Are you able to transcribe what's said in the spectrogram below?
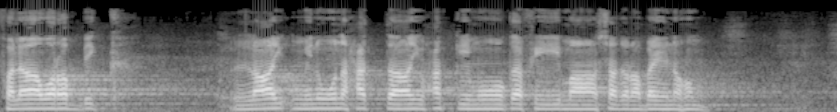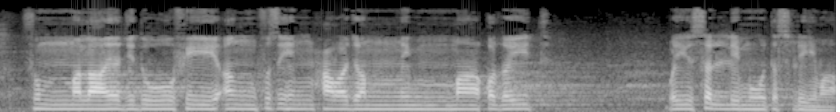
فلا وربك لا يؤمنون حتى يحكموك فيما شجر بينهم، ثم لا يجدوا في أنفسهم حرجا مما قضيت. وَيُسَلِّمُوا تَسْلِيمًا۔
